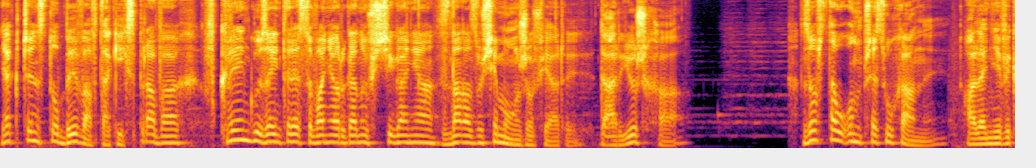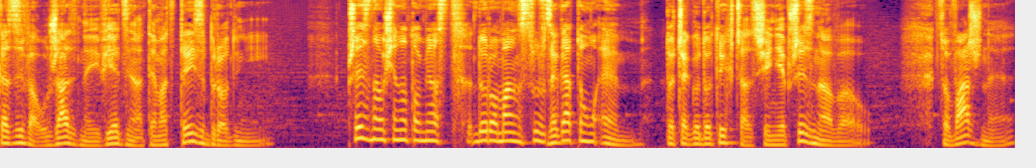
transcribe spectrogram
Jak często bywa w takich sprawach, w kręgu zainteresowania organów ścigania znalazł się mąż ofiary, Dariusz H. Został on przesłuchany, ale nie wykazywał żadnej wiedzy na temat tej zbrodni. Przyznał się natomiast do romansu z Agatą M., do czego dotychczas się nie przyznawał. Co ważne,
